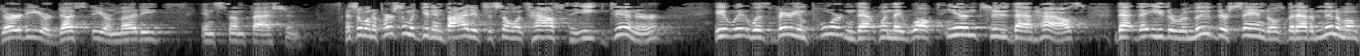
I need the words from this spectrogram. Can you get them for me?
dirty or dusty or muddy in some fashion. And so when a person would get invited to someone's house to eat dinner, it, it, was very important that when they walked into that house, that they either removed their sandals, but at a minimum,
